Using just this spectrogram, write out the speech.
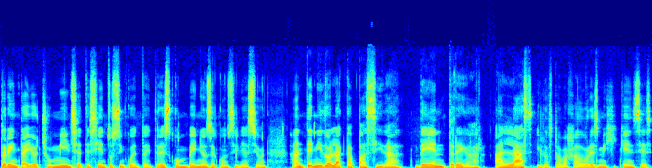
38.753 convenios de conciliación han tenido la capacidad de entregar a las y los trabajadores mexiquenses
